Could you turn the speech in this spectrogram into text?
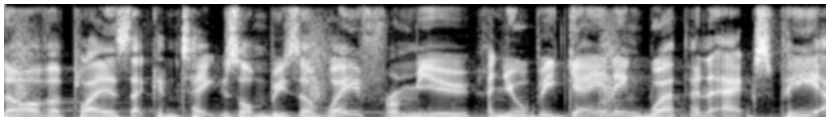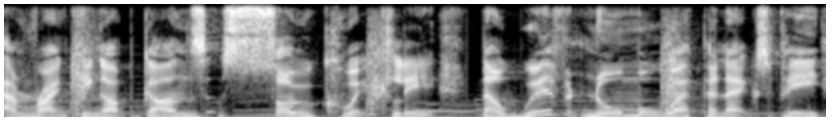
no other players that can take zombies away from you and you'll be gaining weapon XP and ranking up guns so quickly. Now with normal weapon XP,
